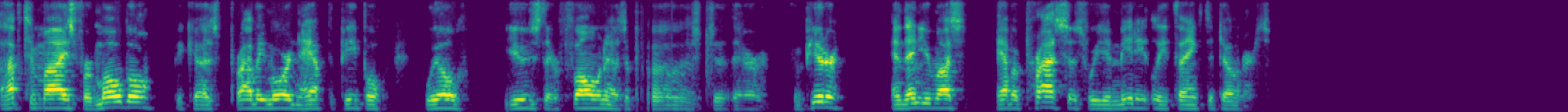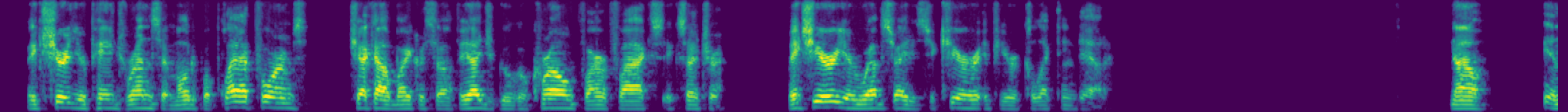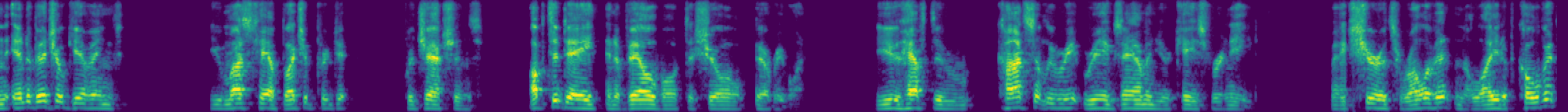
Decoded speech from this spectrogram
Optimize for mobile because probably more than half the people will use their phone as opposed to their computer. And then you must have a process where you immediately thank the donors. Make sure your page runs on multiple platforms. Check out Microsoft Edge, Google Chrome, Firefox, etc. Make sure your website is secure if you're collecting data. Now, in individual giving, you must have budget projections up to date and available to show everyone. You have to constantly re examine your case for need. Make sure it's relevant in the light of COVID,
